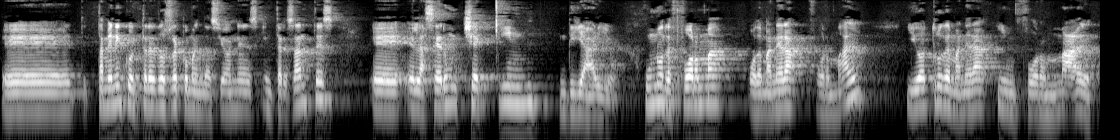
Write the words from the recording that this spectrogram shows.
Eh, también encontré dos recomendaciones interesantes. Eh, el hacer un check-in diario, uno de forma o de manera formal y otro de manera informal.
